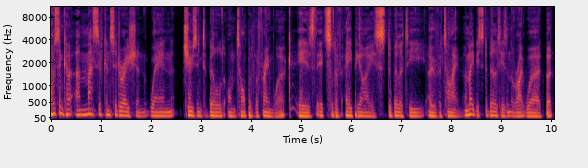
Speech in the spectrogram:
I was thinking a massive consideration when choosing to build on top of a framework is its sort of API stability over time. And maybe stability isn't the right word, but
